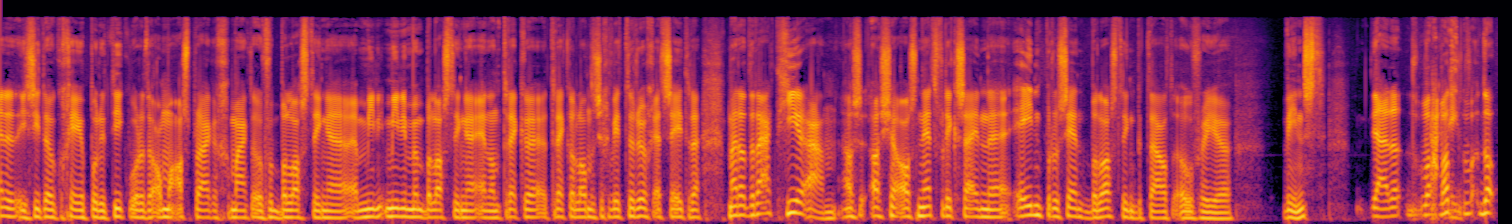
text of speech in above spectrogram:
Je ziet ook geopolitiek worden er allemaal afspraken gemaakt over belastingen, eh, minimumbelastingen. En dan trekken, trekken landen zich weer terug, et cetera. Maar dat raakt hier aan. Als, als je als Netflix zijn 1% belasting betaalt over je winst. Ja, dat, wat, dat,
